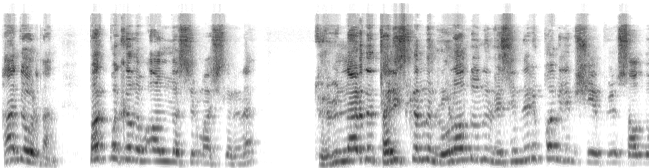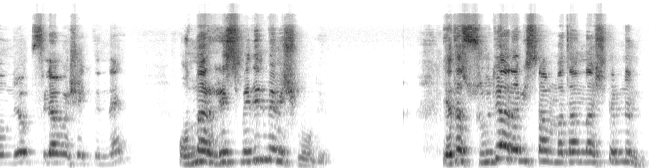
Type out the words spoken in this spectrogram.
Hadi oradan. Bak bakalım Al Nassr maçlarına. Tribünlerde Talisca'nın, Ronaldo'nun resimleri bile bir şey yapıyor, sallanıyor flama şeklinde. Onlar resmedilmemiş mi oluyor? Ya da Suudi Arabistan vatandaşlarının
